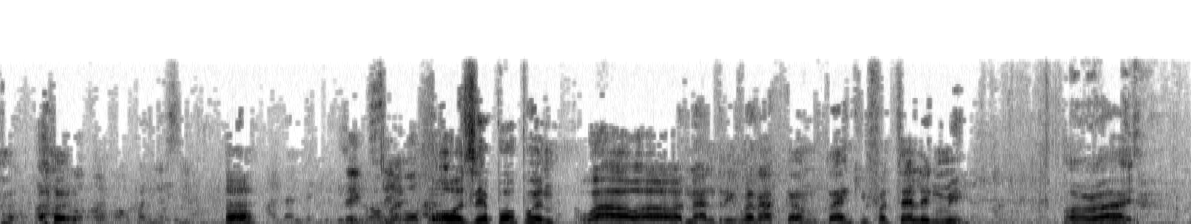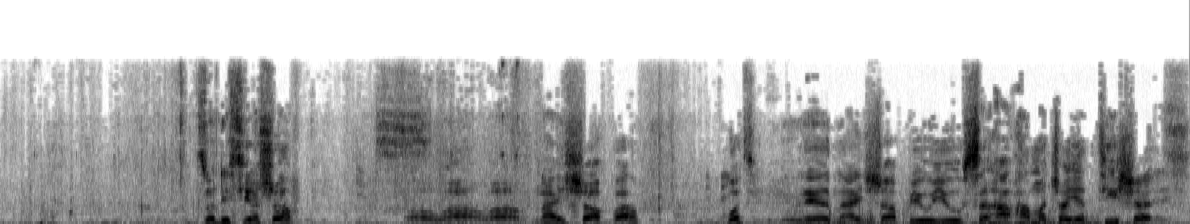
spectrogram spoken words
huh? Zip, zip open. Oh, zip open. Wow. Oh, Nandri Vanakam. Thank you for telling me. All right. So this your shop? Yes. Oh wow, wow. Nice shop, huh? What? Yeah, nice shop. You you so how, how much are your t-shirts?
